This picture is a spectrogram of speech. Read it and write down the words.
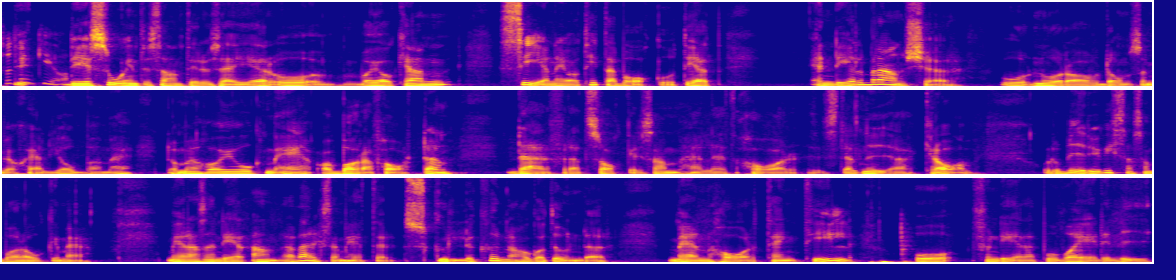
Så tänker jag. Det är så intressant det du säger. Och vad jag kan se när jag tittar bakåt är att en del branscher och några av dem som jag själv jobbar med, de har ju åkt med av bara farten därför att saker i samhället har ställt nya krav. Och då blir det ju vissa som bara åker med. Medan en del andra verksamheter skulle kunna ha gått under men har tänkt till och funderat på vad är det vi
